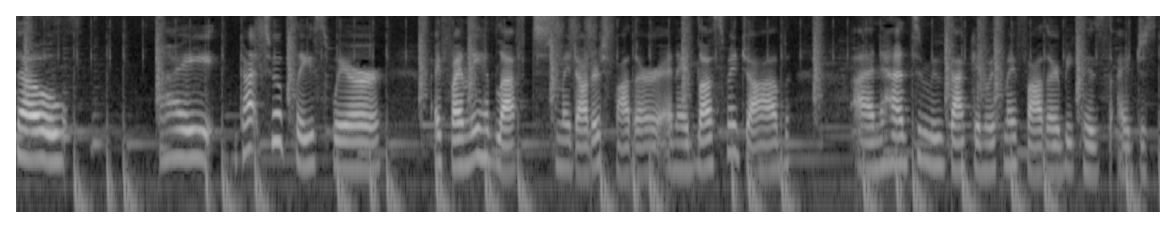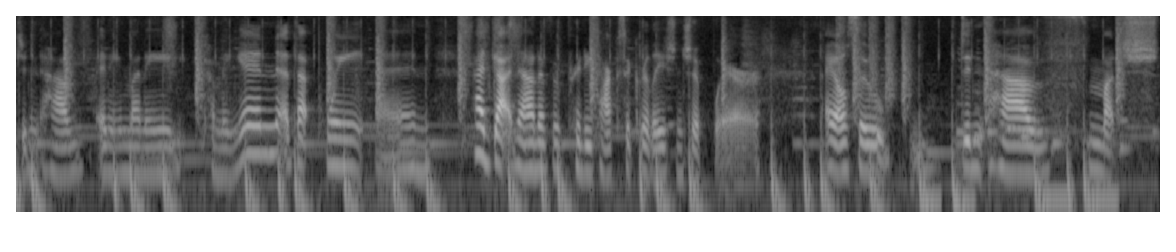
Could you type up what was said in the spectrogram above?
So I got to a place where I finally had left my daughter's father and I had lost my job and had to move back in with my father because I just didn't have any money coming in at that point and had gotten out of a pretty toxic relationship where I also didn't have much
